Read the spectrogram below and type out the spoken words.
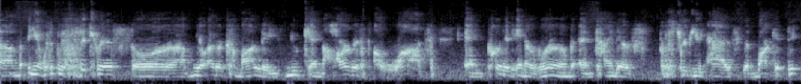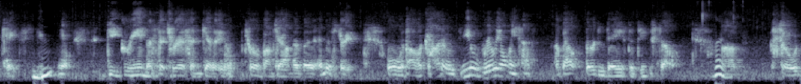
um, you know, with, with citrus or um, you know other commodities, you can harvest a lot and put it in a room and kind of distribute as the market dictates. Mm-hmm. You, know, degreen the citrus and get it, throw a bunch out into the industry. Well, with avocados, you really only have about 30 days to do so. Right. Um, so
